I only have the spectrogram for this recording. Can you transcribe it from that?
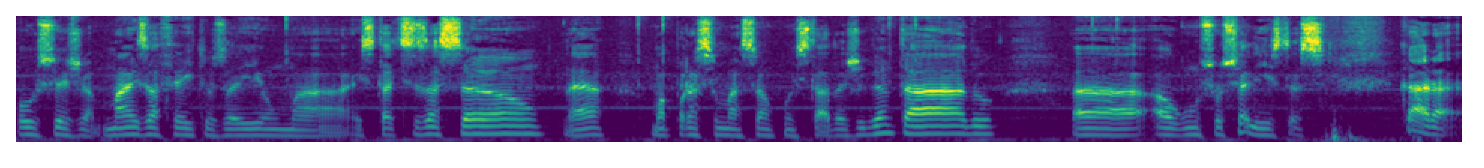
ou seja, mais afeitos aí uma estatização, né, uma aproximação com o Estado agigantado, uh, alguns socialistas. Cara,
